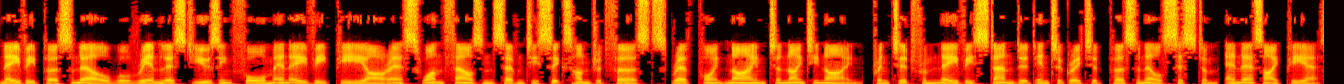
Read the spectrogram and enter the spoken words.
Navy personnel will reenlist using Form NAVPERS 1076 firsts Rev.9 to 99 printed from Navy Standard Integrated Personnel System NSIPS.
